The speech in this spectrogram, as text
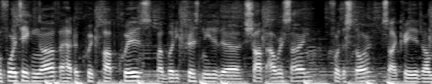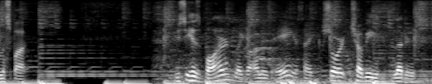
Before taking off, I had a quick pop quiz. My buddy Chris needed a shop hour sign for the store, so I created it on the spot. You see his bar, like on his A, it's like short, chubby letters.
